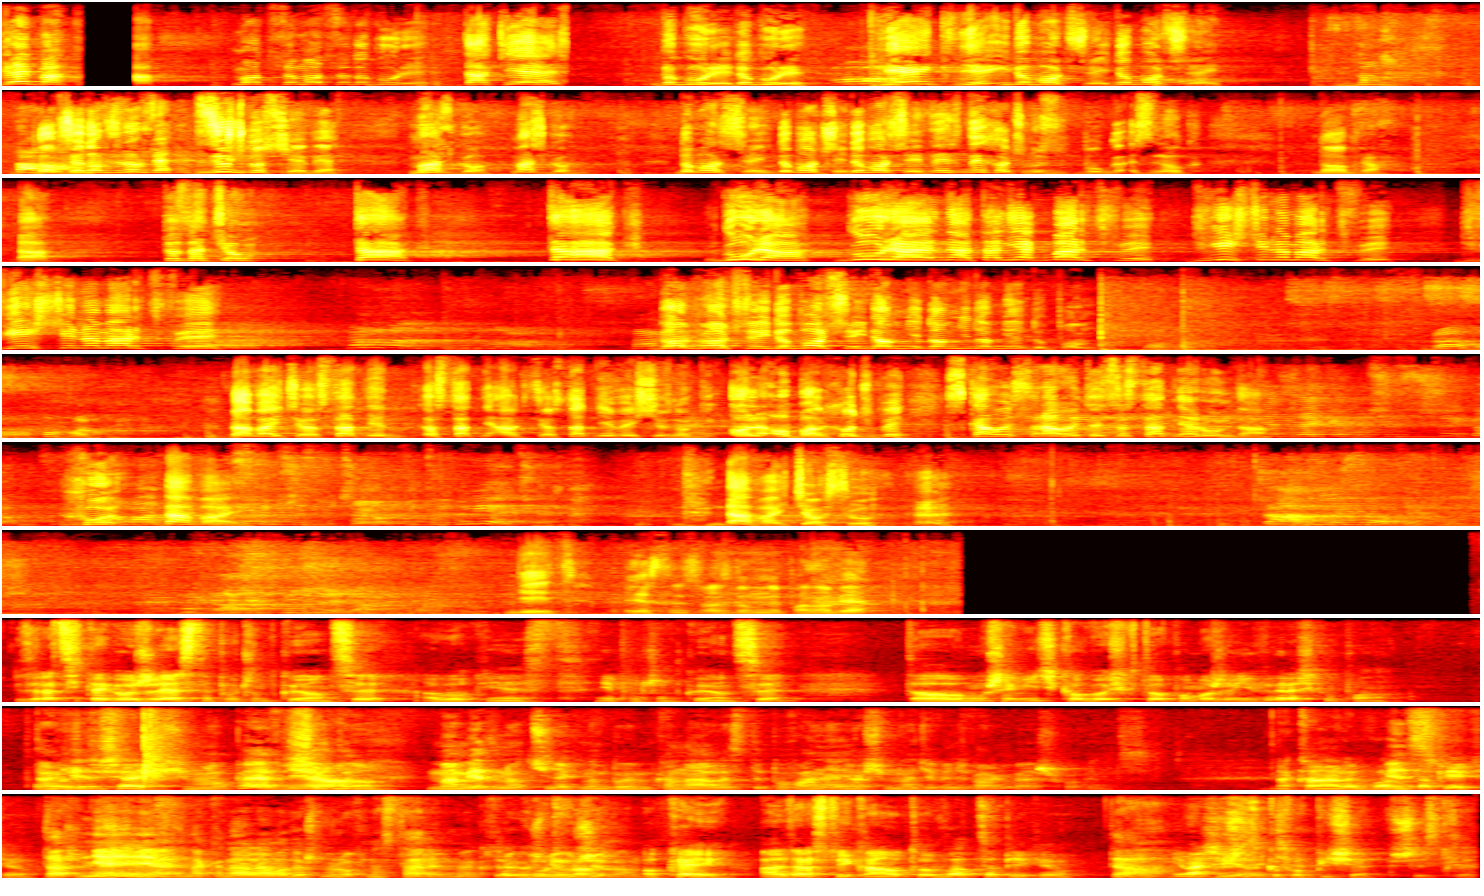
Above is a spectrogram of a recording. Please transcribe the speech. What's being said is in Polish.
Gleba k***a! Mocno, mocno do góry. Tak jest! Do góry, do góry. Pięknie i do bocznej, do bocznej. Dobrze, dobrze, dobrze. Zrzuć go z siebie. Masz go, masz go. Do bocznej, do bocznej, do bocznej. Wy, wychodź mu z, buga- z nóg. Dobra. To zaciąg... Tak! Tak! Góra! Góra, Natan, jak martwy! 200 na martwy! 200 na martwy! Do bocznej, do bocznej, do mnie, do mnie, do mnie dupą. Brawo, o to chodzi. Dawajcie, ostatnie, ostatnia akcja, ostatnie wejście w nogi. Ale obal, choćby skały srały, to jest ostatnia runda. Chuj, dawaj, Jestem przyzwyczajony, wy trenujecie. dawaj ciosu. Tak, nie zrobię, kurz. Ja spożywam po prostu. Git. Jestem z was dumny, panowie. Z racji tego, że jestem początkujący, a obok mnie jest niepoczątkujący, to muszę mieć kogoś, kto pomoże mi wygrać kupon. Pomoże jest. dzisiaj? No pewnie. Ja to mam jeden odcinek na byłym kanale z typowania i 8 na 9 walk weszło, więc. Na kanale Władca Piekieł. Ta, nie, nie, nie. Na kanale Amadeusz Mrow, na starym, którego już nie używam. Okej, ale teraz twój kanał to Władca Piekieł. Tak. I macie wszystko w opisie. Wszyscy.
